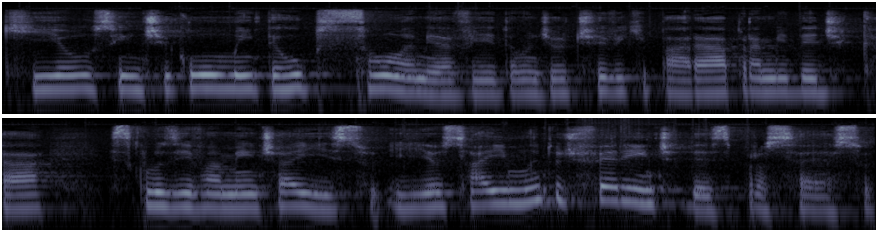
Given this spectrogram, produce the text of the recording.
que eu senti como uma interrupção na minha vida, onde eu tive que parar para me dedicar exclusivamente a isso. E eu saí muito diferente desse processo,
